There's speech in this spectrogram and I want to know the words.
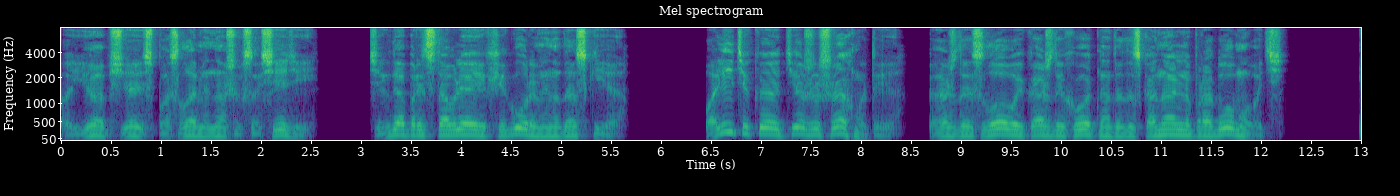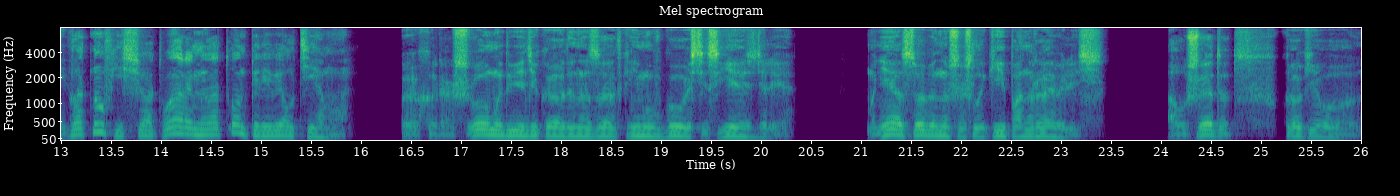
«А я общаюсь с послами наших соседей, всегда представляю их фигурами на доске. Политика — те же шахматы. Каждое слово и каждый ход надо досконально продумывать. И, глотнув еще отвара, Мелатон перевел тему. А хорошо мы две декады назад к нему в гости съездили. Мне особенно шашлыки понравились. А уж этот, как его,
